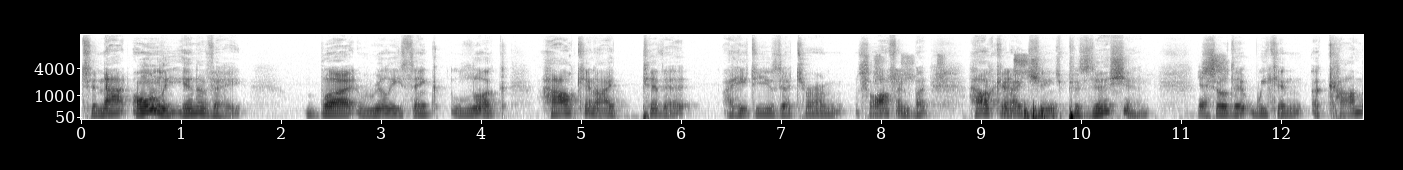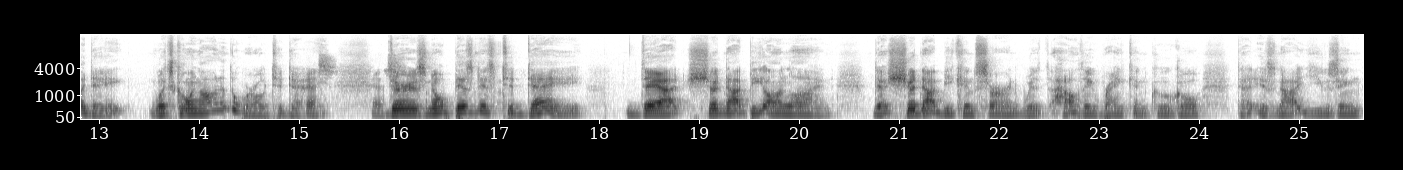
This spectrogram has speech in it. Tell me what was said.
to not only innovate, but really think look, how can I pivot? I hate to use that term so often, but how can I change position Yes. so that we can accommodate what's going on in the world today? yes. Yes. There is no business today that should not be online, that should not be concerned with how they rank in Google, that is not using,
